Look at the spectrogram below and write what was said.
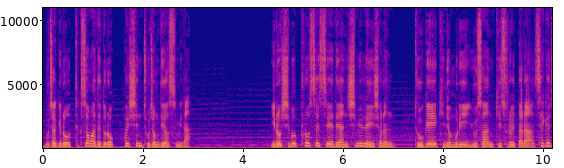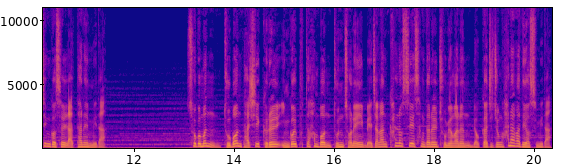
무작위로 특성화되도록 훨씬 조정되었습니다. 이로시브 프로세스에 대한 시뮬레이션은 두 개의 기념물이 유사한 기술을 따라 새겨진 것을 나타냅니다. 소금은 두 번 다시 그를 잉걸푸트 한 번 둔 전에의 매장한 칼로스의 상단을 조명하는 몇 가지 중 하나가 되었습니다.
